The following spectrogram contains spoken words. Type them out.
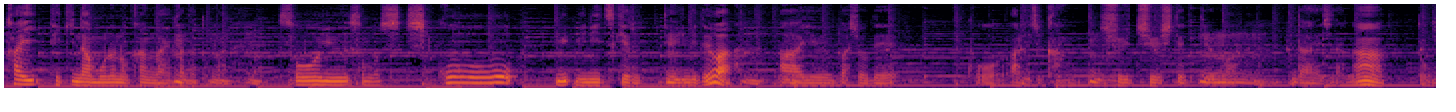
会的なものの考え方とか、うん。うん。そういうそのし思考を身身につけるっていう意味では、うん。ああいう場所でこうある時間、うん。集中してっていうのはん。大事だなと思う。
